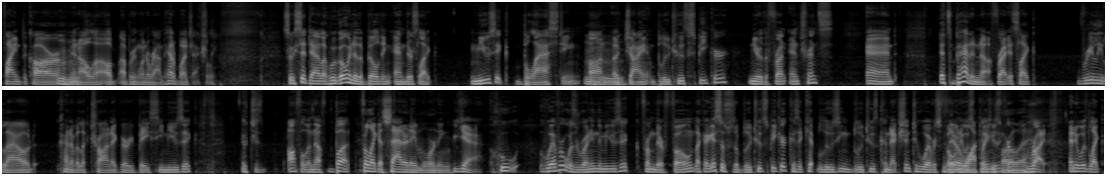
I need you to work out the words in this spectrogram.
find the car, and I'll, uh, I'll I'll bring one around. They had a bunch actually. So we sit down, like we go into the building, and there's like music blasting on a mm-hmm. giant Bluetooth speaker near the front entrance, and it's bad enough, right? It's like really loud, kind of electronic, very bassy music, which is awful enough. But For like a Saturday morning. yeah, who whoever was running the music from their phone, like I guess this was a Bluetooth speaker because it kept losing Bluetooth connection to whoever's phone it was walking playing too music far from. away. Right, and it was like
